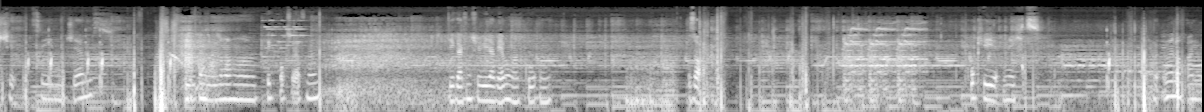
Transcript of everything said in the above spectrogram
10 Gems. Wir können sowieso noch eine Big Box öffnen. Die ganzen schon wieder Werbung angucken. So. Okay, nichts. Ich habe immer noch eine.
